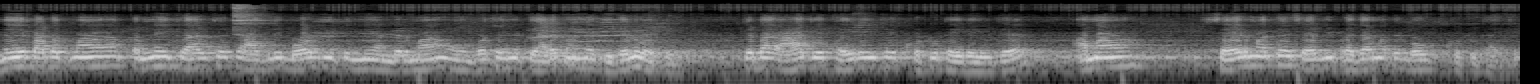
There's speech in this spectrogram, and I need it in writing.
ને એ બાબતમાં તમને ખ્યાલ છે કે આગલી બોર્ડ મિટિંગની અંદરમાં હું ઊભો થઈને ત્યારે પણ મેં કીધેલું હતું કે ભાઈ આ જે થઈ રહ્યું છે ખોટું થઈ રહ્યું છે. આમાં શહેર માટે શહેરની પ્રજા માટે બહુ ખોટું થાય છે.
